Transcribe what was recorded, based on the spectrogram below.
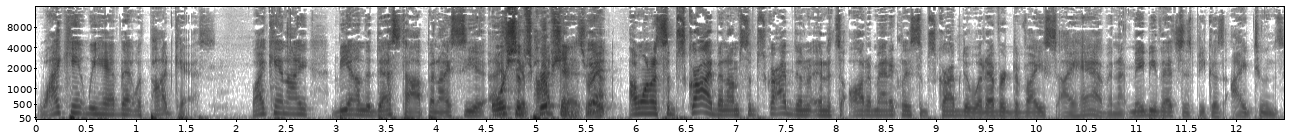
Why can't we have that with podcasts? Why can't I be on the desktop and I see it Or subscriptions, right? I want to subscribe and I'm subscribed and, and it's automatically subscribed to whatever device I have. And maybe that's just because iTunes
